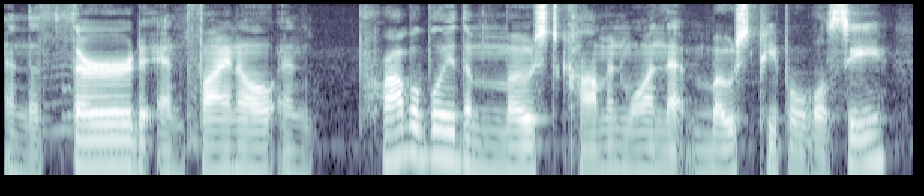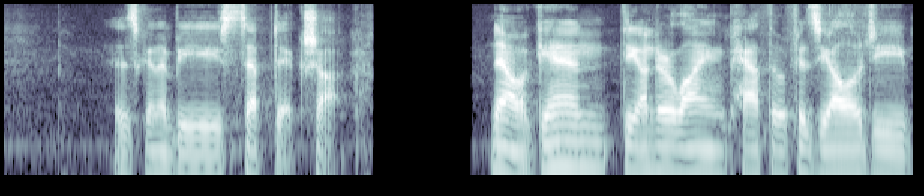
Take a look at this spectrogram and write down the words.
And the third and final and probably the most common one that most people will see is going to be septic shock. Now, again, the underlying pathophysiology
